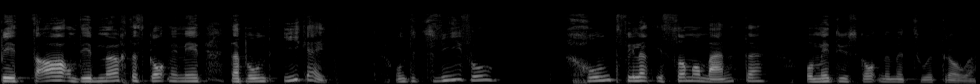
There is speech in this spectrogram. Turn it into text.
bin da und ich möchte, dass Gott mit mir den Bund eingeht. Und der Zweifel kommt vielleicht in so Momenten und wir uns Gott nicht mehr zutrauen.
